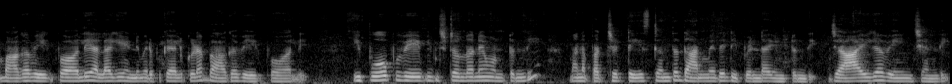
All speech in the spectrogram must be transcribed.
బాగా వేగిపోవాలి. అలాగే ఎండిమిరపకాయలు కూడా బాగా వేగిపోవాలి. ఈ పోపు వేయించడంలోనే ఉంటుంది. మన పచ్చడి టేస్ట్ అంతా దాని మీదే డిపెండ్ అయి ఉంటుంది. జాయిగా వేయించండి.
